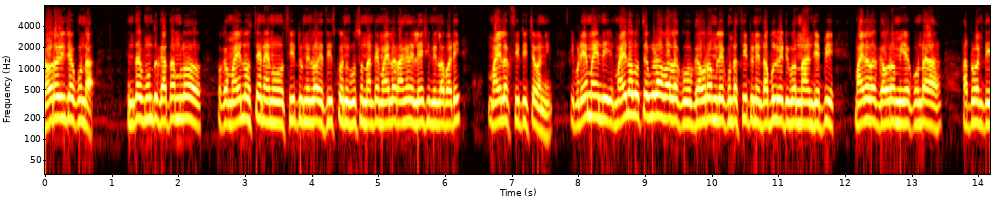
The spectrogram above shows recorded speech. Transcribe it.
గౌరవించకుండా. ఇంతకుముందు గతంలో ఒక మహిళ వస్తే నేను సీటు నిల్వ తీసుకొని కూర్చున్నంటే మహిళ రాగానే లేచి నిలబడి మహిళకు సీట్ ఇచ్చేవాడిని. ఇప్పుడు ఏమైంది? మహిళలు వస్తే కూడా వాళ్ళకు గౌరవం లేకుండా సీటు నేను డబ్బులు పెట్టి కొన్నా అని చెప్పి మహిళలకు గౌరవం ఇవ్వకుండా అటువంటి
